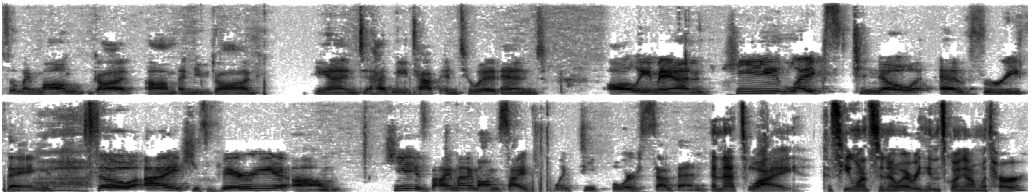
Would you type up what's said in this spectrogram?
So my mom got um, a new dog and had me tap into it. And Ollie, man, he likes to know everything. so I, he's very, um, he is by my mom's side 24 seven. And that's and, why. Cause he wants to know everything that's going on with her.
